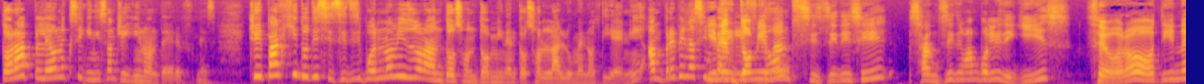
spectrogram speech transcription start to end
Τώρα πλέον ξεκινήσαν και γίνονται έρευνες. Και υπάρχει τούτη συζήτηση που δεν νομίζω να είναι τόσο dominant, τόσο λαλούμενο τι είναι. Αν πρέπει να συμπεριληφθούν... Είναι dominant συζήτηση σαν ζήτημα πολιτικής. Θεωρώ ότι είναι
